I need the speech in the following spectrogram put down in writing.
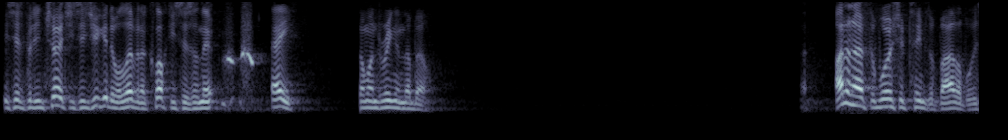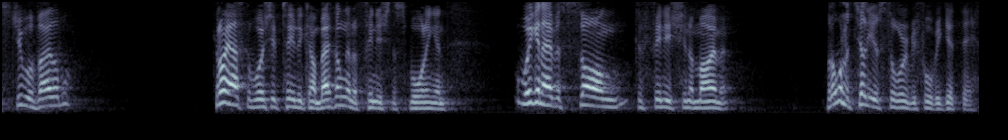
He says, but in church, he says, you get to 11 o'clock, he says, and then, hey, someone's ringing the bell. I don't know if the worship team's available. Is Stu available? Can I ask the worship team to come back? I'm going to finish this morning and we're going to have a song to finish in a moment. But I want to tell you a story before we get there.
